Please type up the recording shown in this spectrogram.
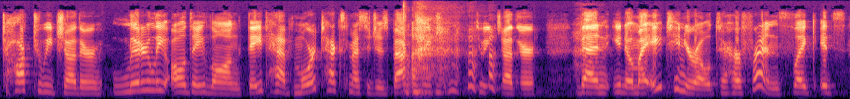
talk to each other literally all day long. They'd have more text messages back to each, to each other than, you know, my 18 year old to her friends. Like it's,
